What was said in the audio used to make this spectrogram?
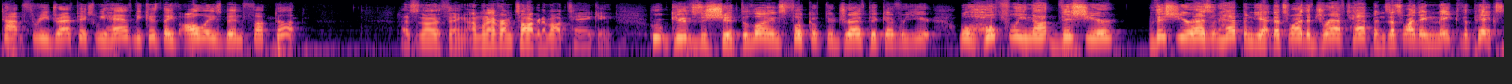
top three draft picks we have, because they've always been fucked up. That's another thing. I'm whenever I'm talking about tanking, who gives a shit? The Lions fuck up their draft pick every year. Well, hopefully not this year. This year hasn't happened yet. That's why the draft happens. That's why they make the picks.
